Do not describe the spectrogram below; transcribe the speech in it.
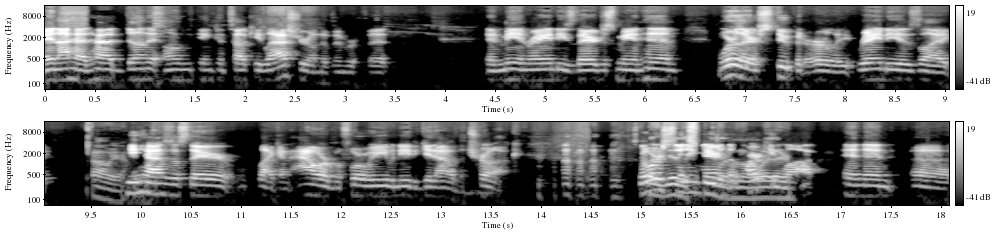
and I had had done it on in Kentucky last year on November fifth. And me and Randy's there, just me and him. We're there stupid early. Randy is like, Oh yeah. he has us there like an hour before we even need to get out of the truck. So we're sitting there in the all the parking lot, and then uh,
